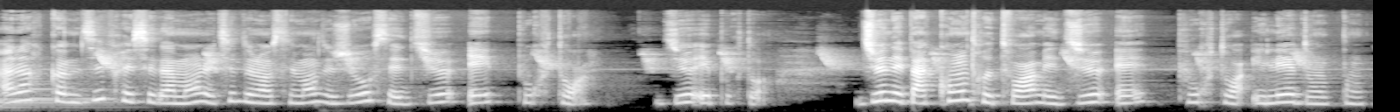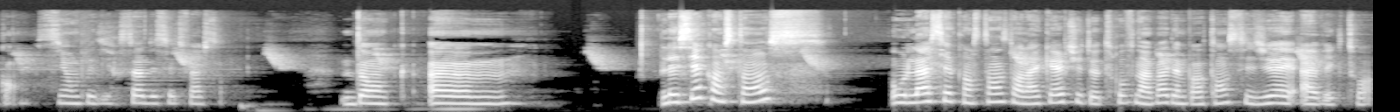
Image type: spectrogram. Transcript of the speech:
Alors, comme dit précédemment, le titre de l'enseignement du jour, c'est Dieu est pour toi. Dieu est pour toi. Dieu n'est pas contre toi, mais Dieu est pour toi. Il est dans ton camp, si on peut dire ça de cette façon. Donc, euh, les circonstances ou la circonstance dans laquelle tu te trouves n'a pas d'importance si Dieu est avec toi.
